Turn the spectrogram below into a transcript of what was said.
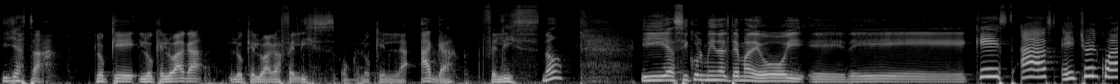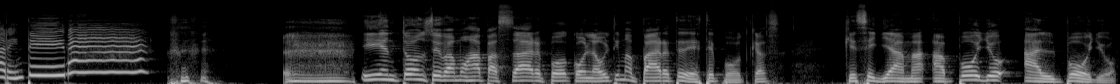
Y ya está. Lo que, lo que lo haga, lo que lo haga feliz. O lo que la haga feliz, ¿no? Y así culmina el tema de hoy eh, de ¿Qué has hecho en cuarentena? y entonces vamos a pasar con la última parte de este podcast que se llama Apoyo al Pollo.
